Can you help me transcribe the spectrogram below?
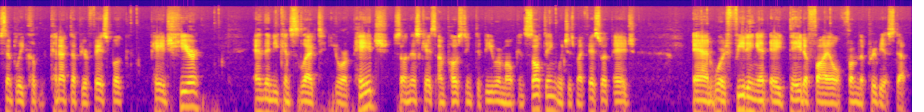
simply co connect up your Facebook page here and then you can select your page. So in this case, I'm posting to Be Remote Consulting, which is my Facebook page, and we're feeding it a data file from the previous step.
